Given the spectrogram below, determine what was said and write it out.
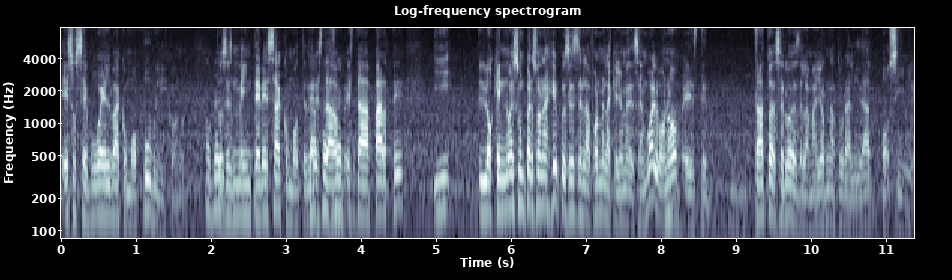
eso se vuelva como público, ¿no? Entonces me interesa como tener esta, esta parte y lo que no es un personaje, pues es en la forma en la que yo me desenvuelvo, ¿no? Este, trato de hacerlo desde la mayor naturalidad posible.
